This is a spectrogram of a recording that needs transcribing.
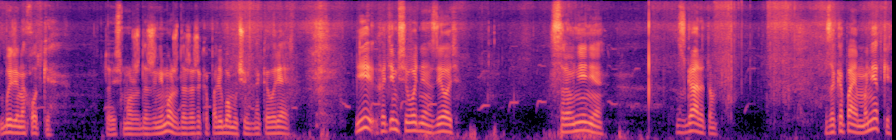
были находки. То есть, может, даже не может, даже Жека по-любому что-нибудь наковыряет. И хотим сегодня сделать сравнение с Гарретом. Закопаем монетки.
